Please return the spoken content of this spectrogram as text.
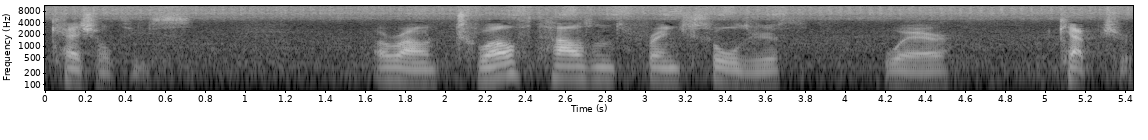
casualties. Around 12,000 French soldiers were captured.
